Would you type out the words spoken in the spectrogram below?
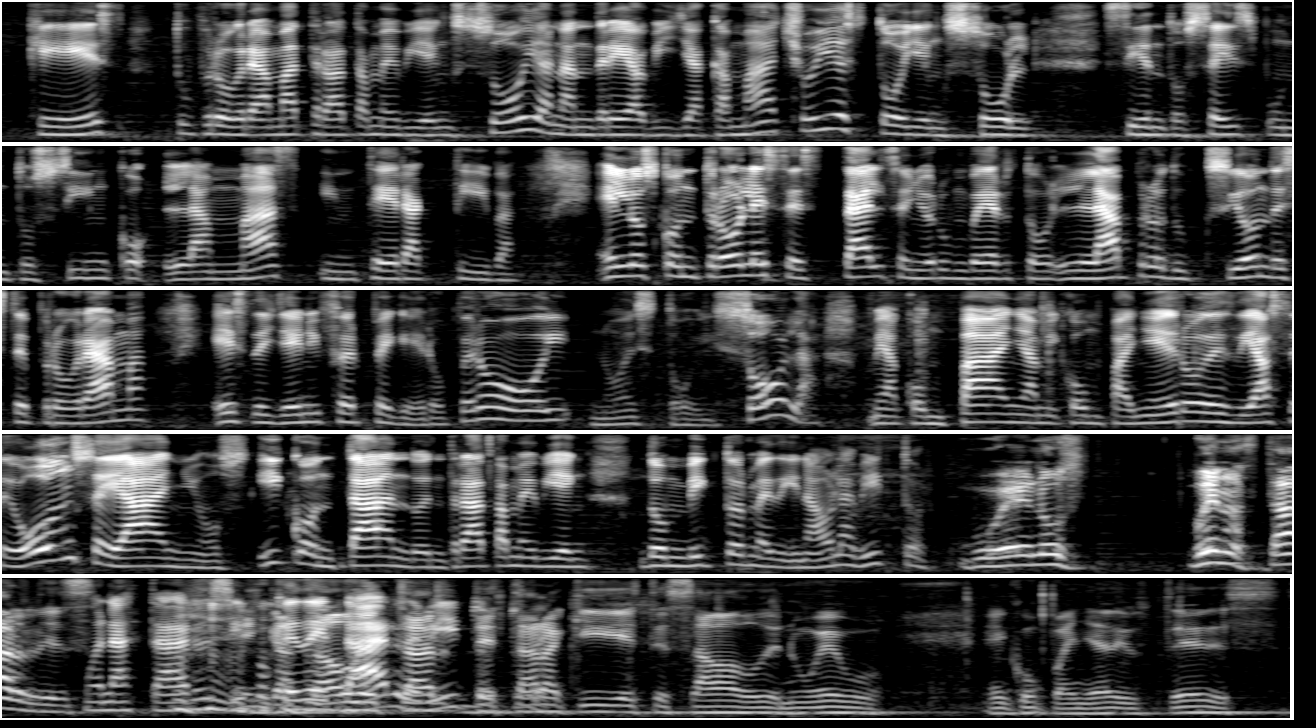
que es tu programa Trátame Bien. Soy Ana Andrea Villacamacho y estoy en Sol 106.5, la más interactiva. En los controles está el señor Humberto. La producción de este programa es de Jennifer Peguero, pero hoy no estoy sola. Me acompaña mi compañero desde hace 11 años y contando en Trátame Bien, don Víctor Medina. Hola, Víctor. Buenos Buenas tardes. Buenas tardes, sí, porque de tarde, de estar, aquí este sábado de nuevo en compañía de ustedes,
